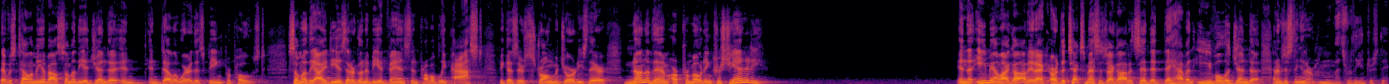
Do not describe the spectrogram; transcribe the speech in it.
that was telling me about some of the agenda in, in Delaware that's being proposed. Some of the ideas that are going to be advanced and probably passed because there's strong majorities there, none of them are promoting Christianity. In the email I got, it, or the text message I got, it said that they have an evil agenda. And I'm just thinking, hmm, that's really interesting.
